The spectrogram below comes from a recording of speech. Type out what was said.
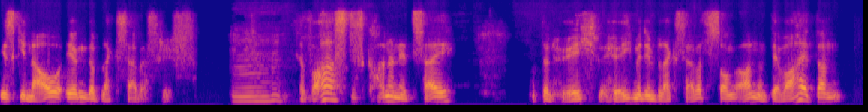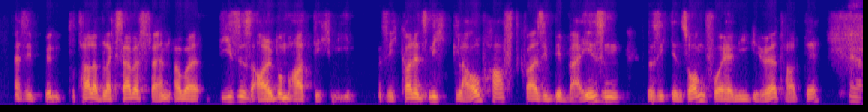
ist genau irgendein Black Sabbath-Riff. Mhm. Was? Das kann ja nicht sein. Und dann höre ich, hör ich mir den Black Sabbath-Song an und der war halt dann, also ich bin totaler Black Sabbath-Fan, aber dieses Album hatte ich nie. Also ich kann jetzt nicht glaubhaft quasi beweisen, dass ich den Song vorher nie gehört hatte. Ja.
